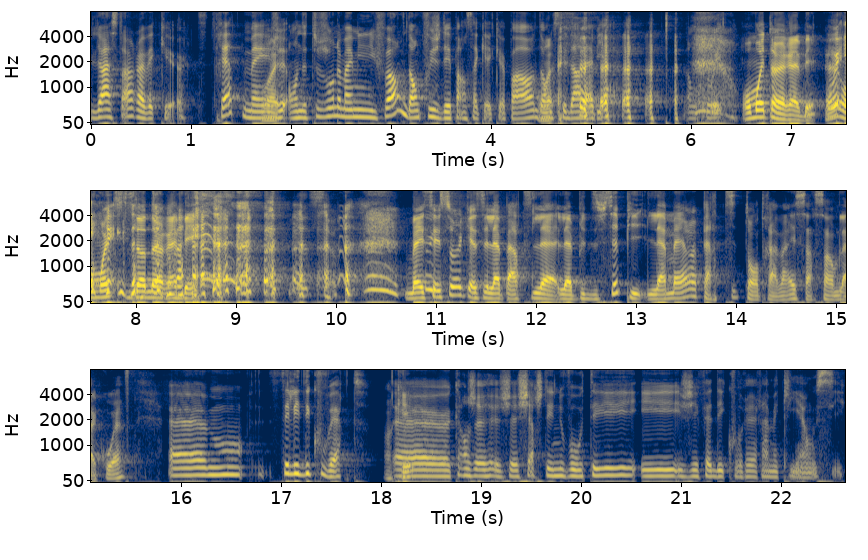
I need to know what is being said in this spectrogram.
là, à cette heure, avec petite frette, mais on a toujours le même uniforme, donc faut que je dépense à quelque part. Donc, c'est dans la bière. Au moins, tu as un rabais. Hein? Au moins, tu te donnes un rabais. mais c'est sûr que c'est la partie la, la, plus difficile. Puis la meilleure partie de ton travail, ça ressemble à quoi? c'est les découvertes. Euh, quand je, cherche des nouveautés et j'ai fait découvrir à mes clients aussi.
